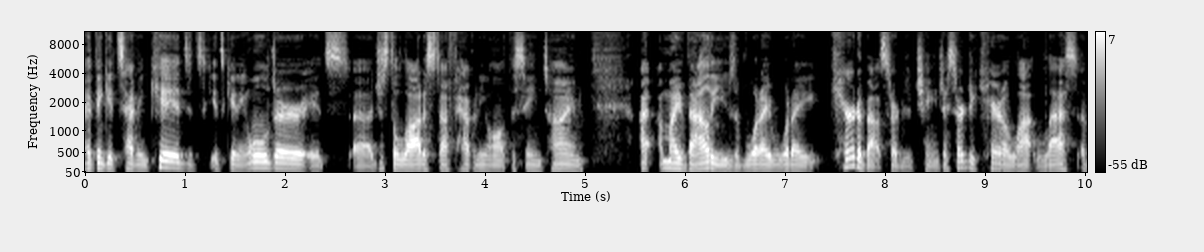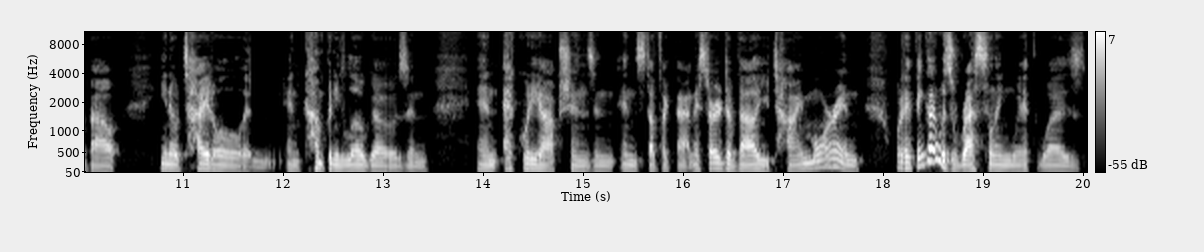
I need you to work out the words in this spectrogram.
I think it's having kids, it's it's getting older, it's uh, just a lot of stuff happening all at the same time. I, my values of what I what I cared about started to change. I started to care a lot less about you know title and and company logos and and equity options and and stuff like that. And I started to value time more. And what I think I was wrestling with was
